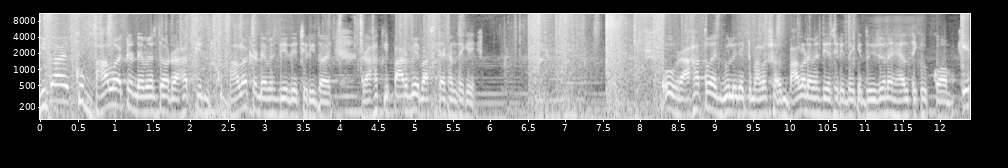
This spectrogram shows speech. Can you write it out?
হৃদয় খুব ভালো একটা ড্যামেজ দেওয়ার রাহাতকে, খুব ভালো একটা ড্যামেজ দিয়ে দিয়েছে হৃদয়। রাহাত কি পারবে বাঁচতে এখান থেকে? ও রাহাতও এক গোলে একটা ভালো ভালো ড্যামেজ দিয়েছে হৃদয়কে দুইজনের হেলথ খুব কম। কে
